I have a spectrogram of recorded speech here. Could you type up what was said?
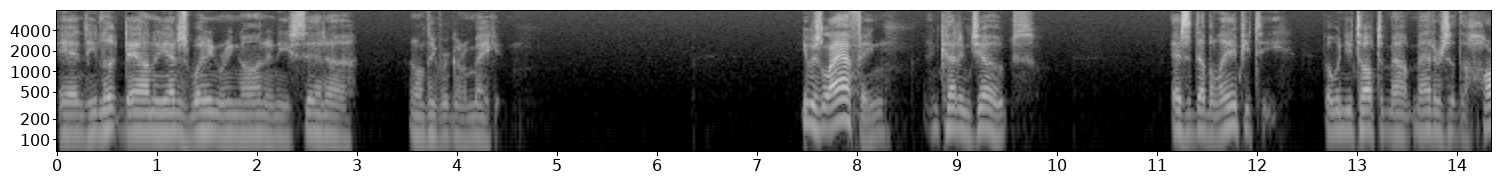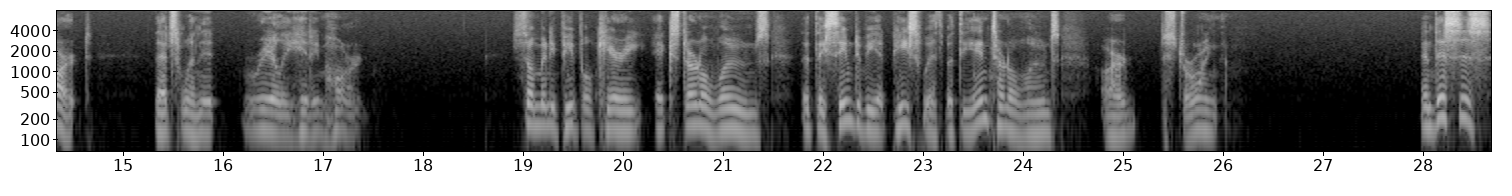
And he looked down and he had his wedding ring on and he said, uh, I don't think we're going to make it. He was laughing and cutting jokes as a double amputee. But when you talked about matters of the heart, that's when it really hit him hard. So many people carry external wounds that they seem to be at peace with, but the internal wounds are destroying them. And this is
